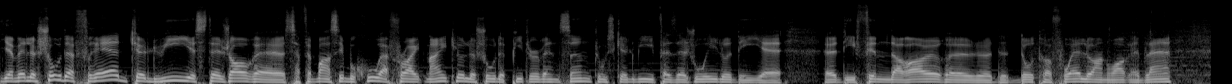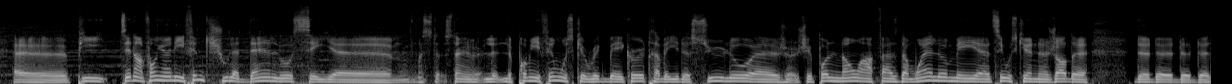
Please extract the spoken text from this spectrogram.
il y avait le show de Fred, que lui, c'était genre. euh, ça fait penser beaucoup à Fright Night, là, le show de Peter Vincent, où ce que lui, il faisait jouer là, des, euh, des films d'horreur d'autrefois, en noir et blanc. Euh, Puis, tu sais, dans le fond, il y a un des films qui joue là-dedans. Là, c'est euh, un- le, le premier film où ce que Rick Baker travaillait dessus. Là, euh, j'ai pas le nom en face de moi, là, mais tu sais, où ce qu'il y a une genre de de, de, de, de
